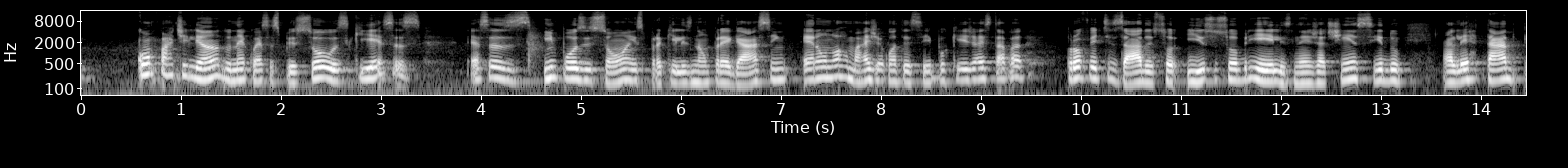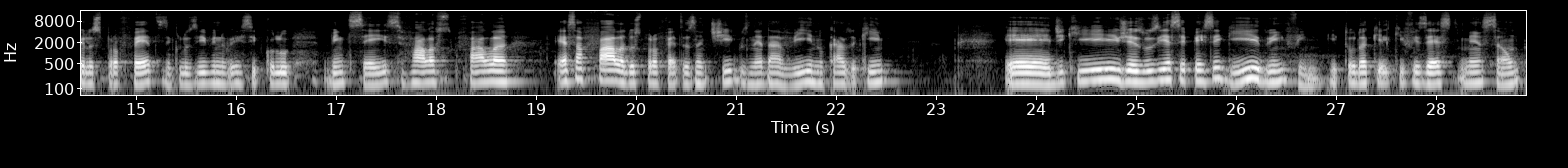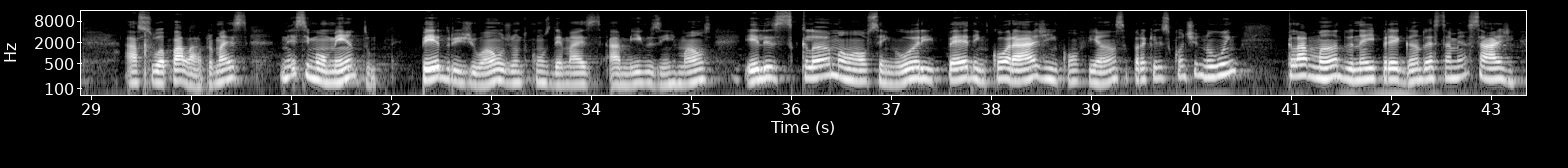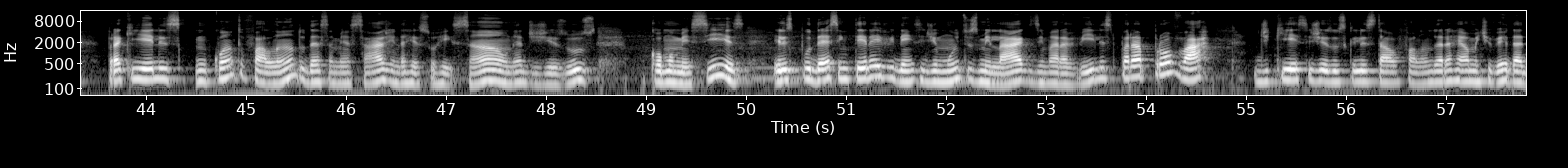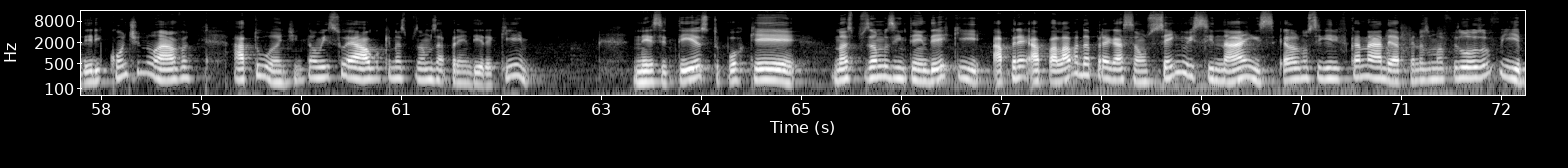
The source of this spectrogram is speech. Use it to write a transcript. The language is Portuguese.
compartilhando, né, com essas pessoas que essas essas imposições para que eles não pregassem eram normais de acontecer, porque já estava profetizado isso sobre eles, né? Já tinha sido alertado pelos profetas, inclusive no versículo 26 fala fala essa fala dos profetas antigos, né, Davi, no caso aqui, é, de que Jesus ia ser perseguido, enfim, e todo aquele que fizesse menção à sua palavra. Mas nesse momento, Pedro e João, junto com os demais amigos e irmãos, eles clamam ao Senhor e pedem coragem e confiança para que eles continuem clamando né, e pregando esta mensagem, para que eles, enquanto falando dessa mensagem da ressurreição, né, de Jesus como Messias, eles pudessem ter a evidência de muitos milagres e maravilhas para provar de que esse Jesus que eles estavam falando era realmente verdadeiro e continuava atuante. Então, isso é algo que nós precisamos aprender aqui nesse texto, porque nós precisamos entender que a, pre, a palavra da pregação sem os sinais, ela não significa nada, é apenas uma filosofia.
